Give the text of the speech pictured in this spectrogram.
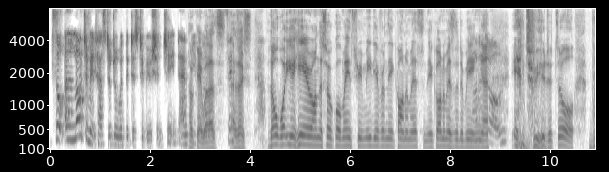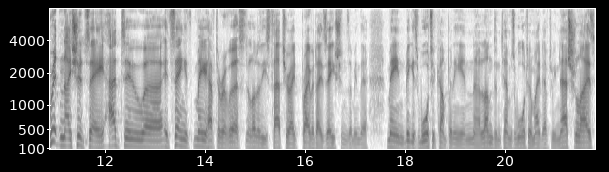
so a lot of it has to do with the distribution chain. And okay, well, that's as I, not what you hear on the so-called mainstream media from the economists and the economists that are being uh, interviewed at all. Britain, I should say, had to. Uh, it's saying it may have to reverse a lot of these Thatcherite privatizations. I mean, the main biggest water company in uh, London, Thames Water, might have to be nationalised.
